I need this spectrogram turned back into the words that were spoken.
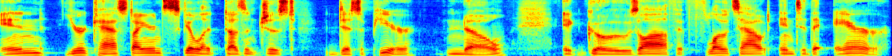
in your cast iron skillet doesn't just disappear. No, it goes off, it floats out into the air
